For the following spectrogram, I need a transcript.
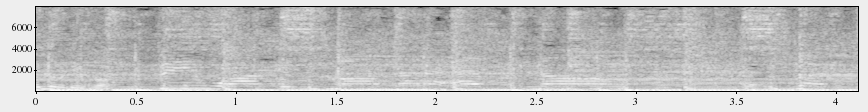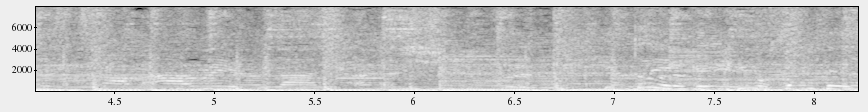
El único. Y todo lo que dijimos antes,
